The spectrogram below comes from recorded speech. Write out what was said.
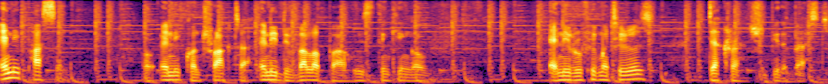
any person or any contractor, any developer who is thinking of any roofing materials, Decra should be the best.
